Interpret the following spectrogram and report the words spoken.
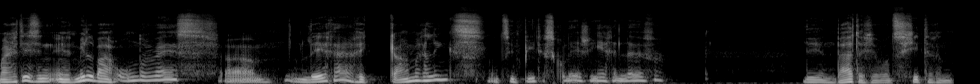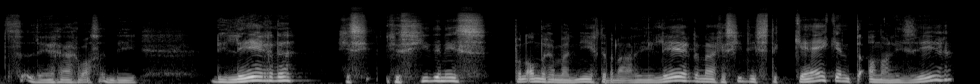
Maar het is in, in het middelbaar onderwijs ehm, een leraar, Rick Kamerlinks, van het Sint-Pieters College hier in Leuven, die een buitengewoon schitterend leraar was en die, die leerde ges- geschiedenis op een andere manier te benaderen. Die leerde naar geschiedenis te kijken en te analyseren,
